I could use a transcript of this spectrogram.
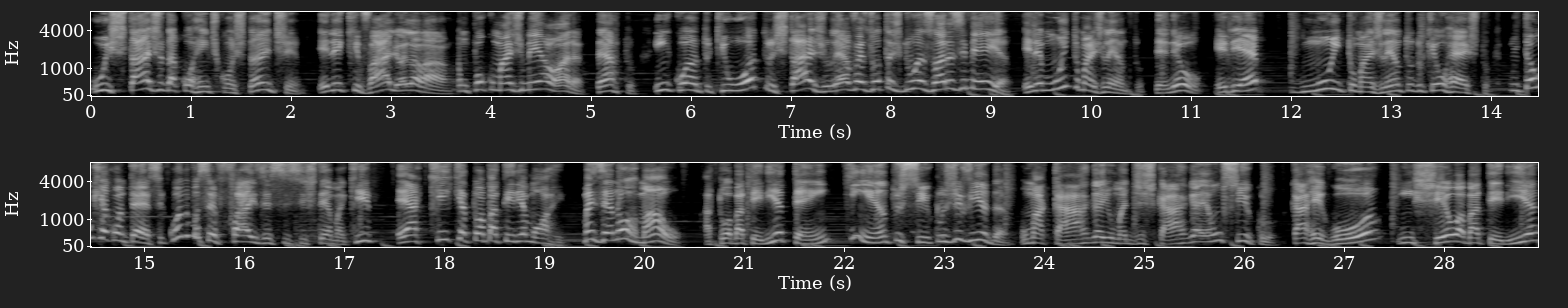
O estágio da corrente constante, ele equivale, olha lá, um pouco mais de meia hora, certo? Enquanto que o outro estágio leva as outras duas horas e meia. Ele é muito mais lento, entendeu? Ele é muito mais lento do que o resto. Então o que acontece? Quando você faz esse sistema aqui, é aqui que a tua bateria morre. Mas é normal. A tua bateria tem 500 ciclos de vida. Uma carga e uma descarga é um ciclo. Carregou, encheu a bateria,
